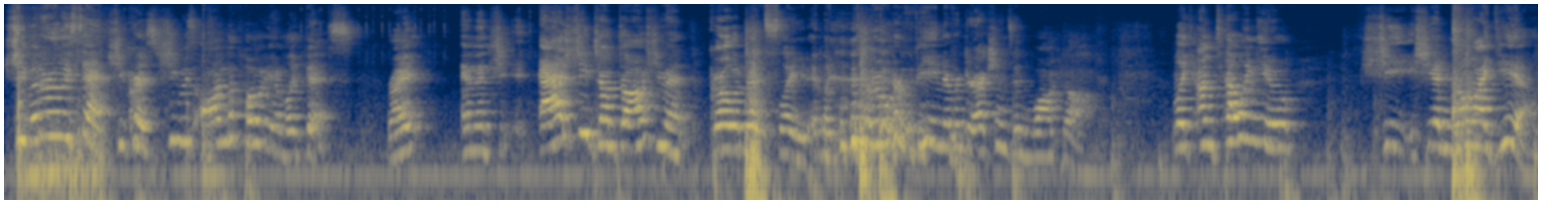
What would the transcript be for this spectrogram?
She literally said, "She Chris, she was on the podium like this, right? And then she, as she jumped off, she went, "Girl in red slayed," and like threw her feet in different directions and walked off. Like I'm telling you, she she had no idea.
